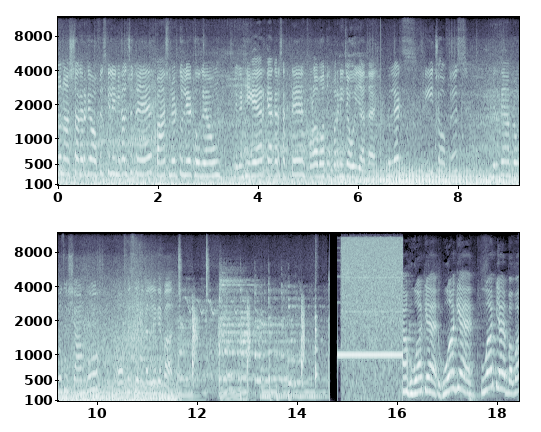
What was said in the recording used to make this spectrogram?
ओके गैस तो नाश्ता करके ऑफ़िस के लिए निकल चुके हैं। पाँच मिनट तो लेट हो गया हूँ लेकिन ठीक है यार क्या कर सकते हैं? थोड़ा बहुत ऊपर नीचे हो ही जाता है। तो लेट्स रीच ऑफ़िस मिलते हैं आप लोगों से शाम को ऑफ़िस से निकलने के बाद। हुआ क्या है? हुआ क्या है? हुआ क्या है बाबा?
